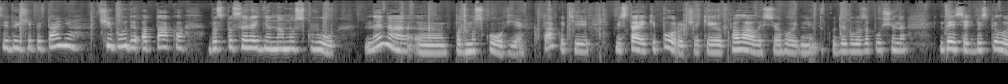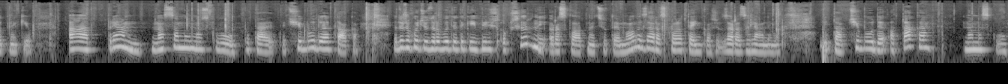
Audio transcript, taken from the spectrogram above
Слідуюче питання: чи буде атака безпосередньо на Москву? Не на е, Подмосков'я, так, оті міста, які поруч, які палали сьогодні, куди було запущено 10 безпілотників, а прям на саму Москву питаєте, чи буде атака? Я дуже хочу зробити такий більш обширний розклад на цю тему, але зараз коротенько, зараз глянемо. І так, чи буде атака на Москву?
